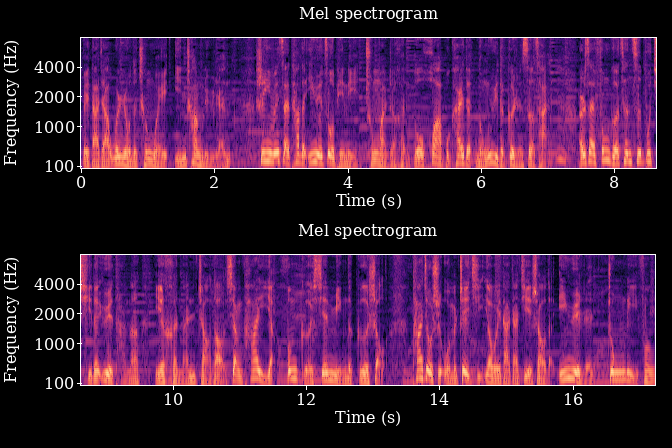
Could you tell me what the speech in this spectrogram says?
被大家温柔地称为“吟唱旅人”，是因为在他的音乐作品里充满着很多化不开的浓郁的个人色彩。嗯而在风格参差不齐的乐坛呢，也很难找到像他一样风格鲜明的歌手。他就是我们这期要为大家介绍的音乐人钟立风。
